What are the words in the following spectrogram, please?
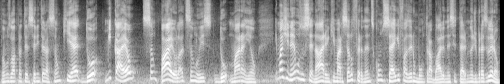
Vamos lá para a terceira interação, que é do Mikael Sampaio, lá de São Luís do Maranhão. Imaginemos o cenário em que Marcelo Fernandes consegue fazer um bom trabalho nesse término de Brasileirão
